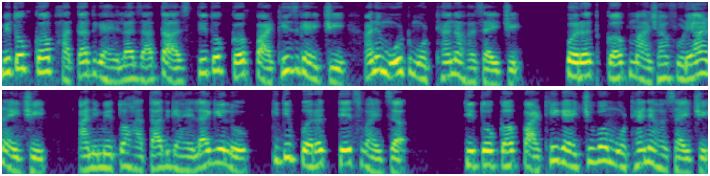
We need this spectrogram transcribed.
मी तो कप हातात घ्यायला जाताच ती तो कप पाठीच घ्यायची आणि मोठमोठ्यानं हसायची. परत कप माझ्या पुढे आणायची आणि मी तो हातात घ्यायला गेलो की ती परत तेच व्हायचं. ती तो कप पाठी घ्यायची व मोठ्याने हसायची.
